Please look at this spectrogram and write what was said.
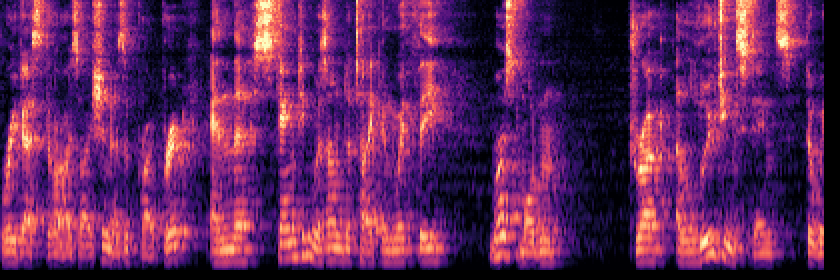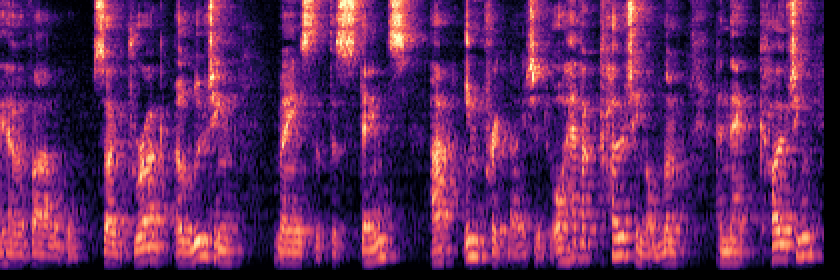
revascularization as appropriate, and the stenting was undertaken with the most modern drug eluting stents that we have available. So, drug eluting means that the stents are impregnated or have a coating on them, and that coating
